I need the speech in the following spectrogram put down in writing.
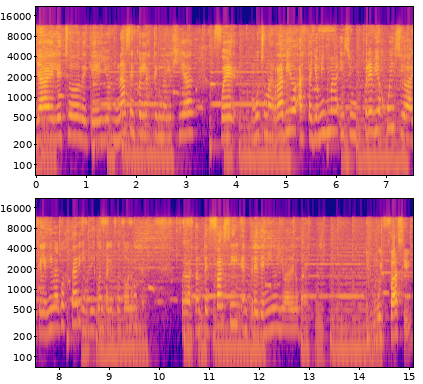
ya el hecho de que ellos nacen con las tecnologías fue mucho más rápido. Hasta yo misma hice un previo juicio a que les iba a costar y me di cuenta que fue todo lo contrario. Fue bastante fácil, entretenido y llevadero para ellos. Muy fácil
